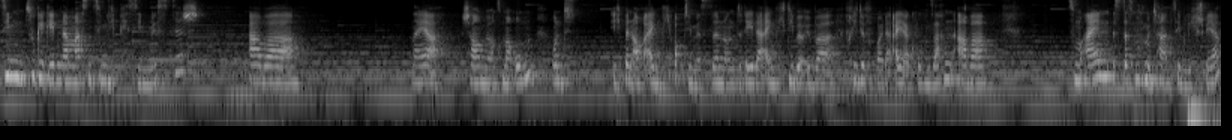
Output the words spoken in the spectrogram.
ziemlich, zugegebenermaßen ziemlich pessimistisch, aber naja, schauen wir uns mal um und ich bin auch eigentlich Optimistin und rede eigentlich lieber über Friede, Freude, Eierkuchen Sachen, aber zum einen ist das momentan ziemlich schwer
